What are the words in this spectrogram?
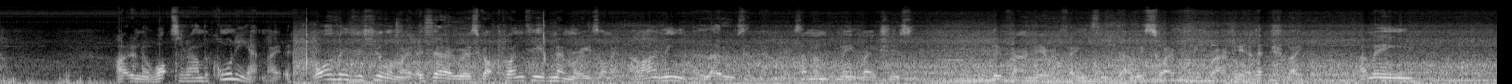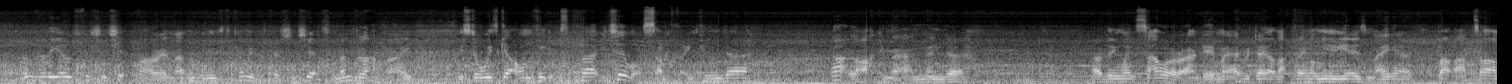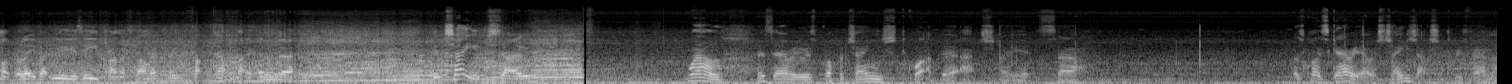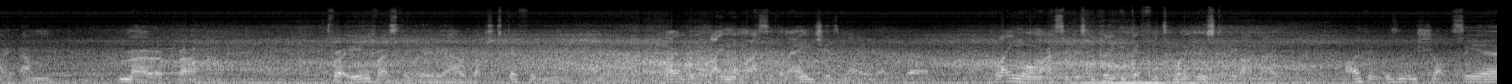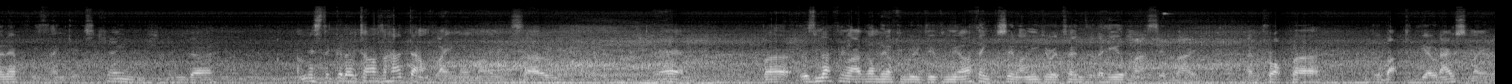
I don't know what's around the corner yet, mate. One thing's for sure, mate, this area has got plenty of memories on it, and I mean loads of memories. I remember me and Rachel used to live around here and things, and uh, we saw everything around here, literally. I mean, remember the old fish and chip bar in that? We used to come in for fish and chips. Remember that, mate? Used to always get on, I think it was a 32 or something, and uh, that lark and that, and then uh, everything went sour around here, mate. Every day on that thing on New Year's, mate. Uh, about that time, I believe, at New Year's Eve kind of time, everything fucked up, mate, and uh, it changed. So, well, this area has proper changed quite a bit, actually. It's uh, it was quite scary how it's changed, actually. To be fair, mate. Um, pretty interesting, really, how much it's different now. I haven't been playing massive in ages, mate. And, uh, Plainmoor Massive is completely different to what it used to be like, mate. I think there's new shops here and everything. It's changed, and uh, I miss the good old times I had down Plainmoor, mate. So, yeah. But there's nothing I don't I can really do for me. I think soon I need to return to the Hele massive, mate, and proper go back to the old house, mate,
